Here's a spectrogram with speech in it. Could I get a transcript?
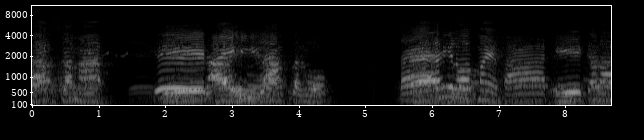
รักสมัครที่ไทยที่รักสงบแต่ที่ลบไม่ขาดเอกราชจ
